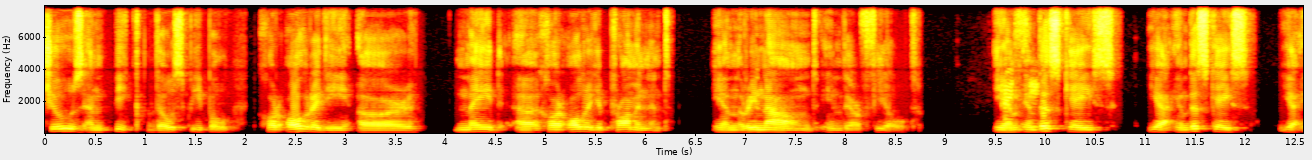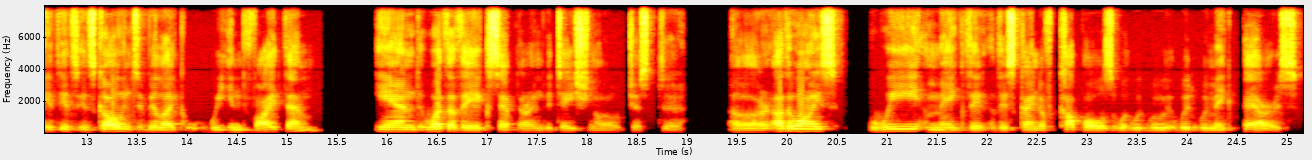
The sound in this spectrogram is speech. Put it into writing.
choose and pick those people who are already are made, uh, who are already prominent and renowned in their field. In in this case, yeah, in this case, yeah, it, it's it's going to be like we invite them and whether they accept our invitation or just uh, or otherwise we make the, this kind of couples we, we, we, make pairs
